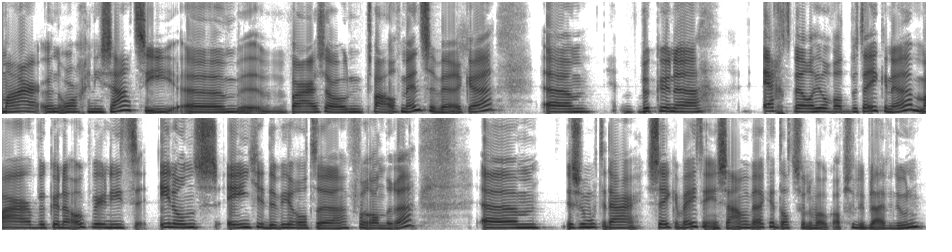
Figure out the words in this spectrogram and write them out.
maar een organisatie ehm, waar zo'n twaalf mensen werken. Ehm, we kunnen echt wel heel wat betekenen, maar we kunnen ook weer niet in ons eentje de wereld eh, veranderen. Ehm, dus we moeten daar zeker weten in samenwerken. Dat zullen we ook absoluut blijven doen.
